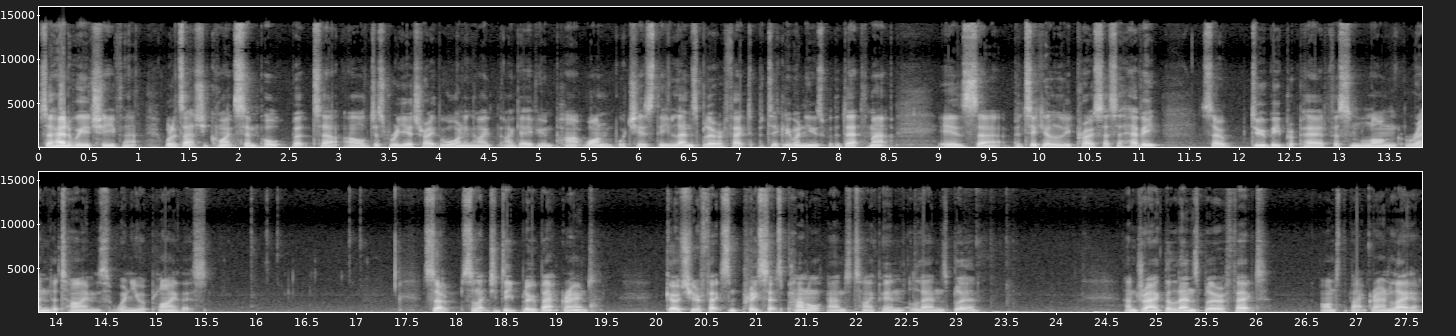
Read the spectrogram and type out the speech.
So how do we achieve that? Well, it's actually quite simple, but uh, I'll just reiterate the warning I, I, gave you in part one, which is the lens blur effect, particularly when used with a depth map, is uh, particularly processor heavy. So do be prepared for some long render times when you apply this. So select your deep blue background, go to your effects and presets panel and type in lens blur and drag the lens blur effect onto the background layer.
